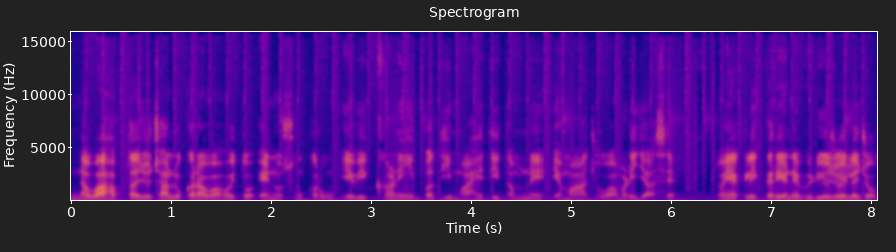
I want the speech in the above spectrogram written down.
નવા હપ્તા જો ચાલુ કરાવવા હોય તો એનું શું કરવું એવી ઘણી બધી માહિતી તમને એમાં જોવા મળી જશે. તો અહીંયા ક્લિક કરી અને વીડિયો જોઈ લેજો.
